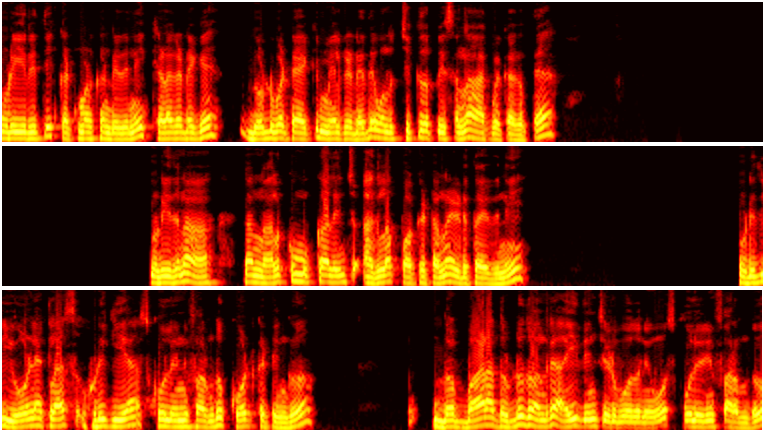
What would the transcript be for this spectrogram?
ನೋಡಿ, ಈ ರೀತಿ ಕಟ್ ಮಾಡ್ಕೊಂಡಿದ್ದೀನಿ. ಕೆಳಗಡೆಗೆ ದೊಡ್ಡ ಬಟ್ಟೆ ಹಾಕಿ ಮೇಲ್ಗಡೆ ಇದೆ. ಒಂದು ಚಿಕ್ಕದ ಪೀಸ್ ಅನ್ನ ಹಾಕ್ಬೇಕಾಗುತ್ತೆ. ನೋಡಿ, ಇದನ್ನ ನಾನು ನಾಲ್ಕು ಮುಕ್ಕಾಲು ಇಂಚ್ ಅಗಲ ಪಾಕೆಟ್ ಅನ್ನ ಇಡ್ತಾ ಇದ್ದೀನಿ. ನೋಡಿ, ಇದು ಏಳನೇ ಕ್ಲಾಸ್ ಹುಡುಗಿಯ ಸ್ಕೂಲ್ ಯೂನಿಫಾರ್ಮ್ದು ಕೋಟ್ ಕಟಿಂಗು ಬಹಳ ದೊಡ್ಡದು ಅಂದ್ರೆ ಐದು ಇಂಚ್ ಇಡ್ಬೋದು ನೀವು ಸ್ಕೂಲ್ ಯೂನಿಫಾರ್ಮ್ದು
